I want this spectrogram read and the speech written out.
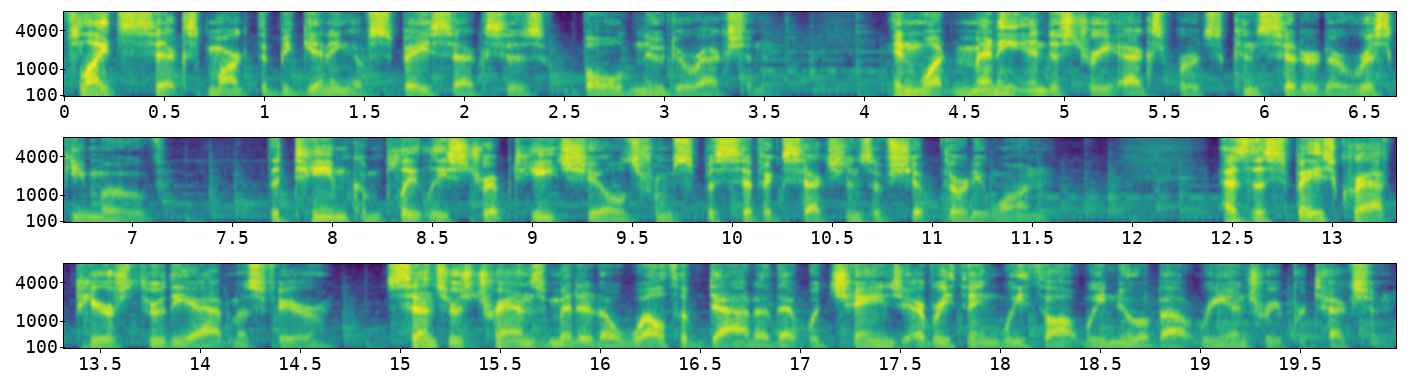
Flight 6 marked the beginning of SpaceX's bold new direction. In what many industry experts considered a risky move, the team completely stripped heat shields from specific sections of Ship 31. As the spacecraft pierced through the atmosphere, sensors transmitted a wealth of data that would change everything we thought we knew about reentry protection.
